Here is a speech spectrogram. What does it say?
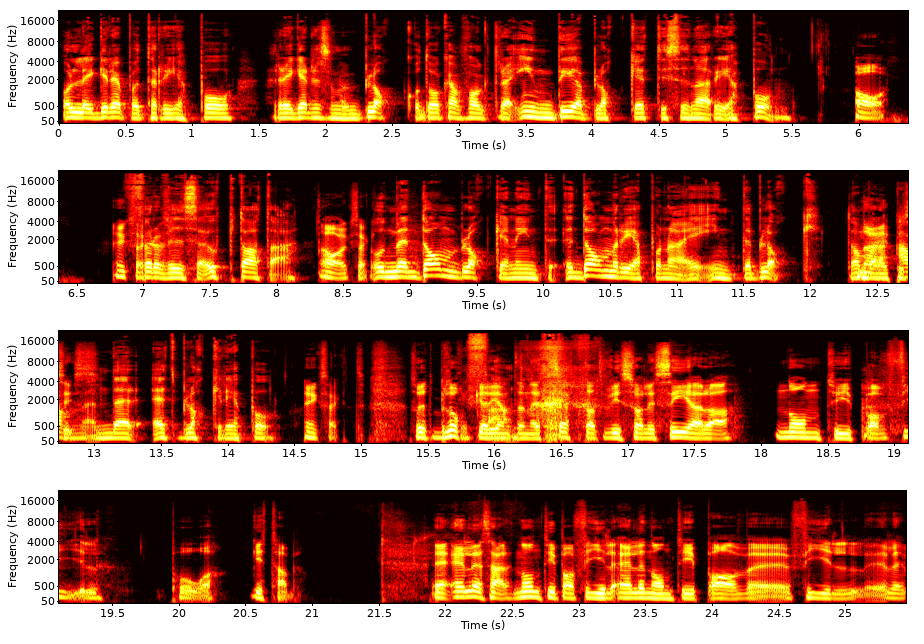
Och lägger det på ett repo, reggar det som en block. Och då kan folk dra in det blocket i sina repon. Ja, exakt. För att visa upp data. Ja, exakt. Och men de blocken inte, de reporna är inte block. De Nej, bara precis. använder ett blockrepo. Exakt. Så ett block är egentligen ett sätt att visualisera någon typ av fil på GitHub. Eh, Eller så här, någon typ av fil eller någon typ av eh, fil eller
